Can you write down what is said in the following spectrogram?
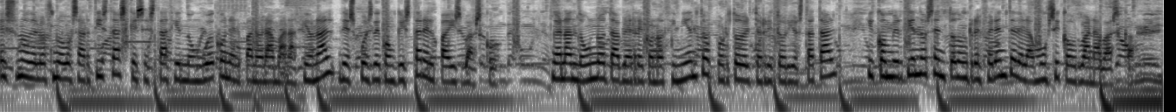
es uno de los nuevos artistas que se está haciendo un hueco en el panorama nacional después de conquistar el País Vasco, ganando un notable reconocimiento por todo el territorio estatal y convirtiéndose en todo un referente de la música urbana vasca. Y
